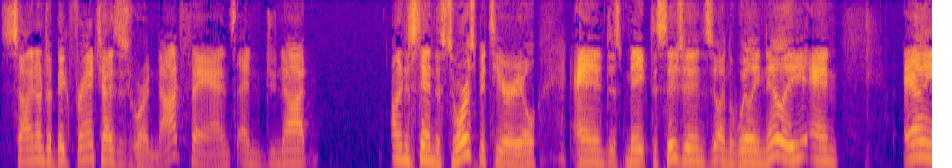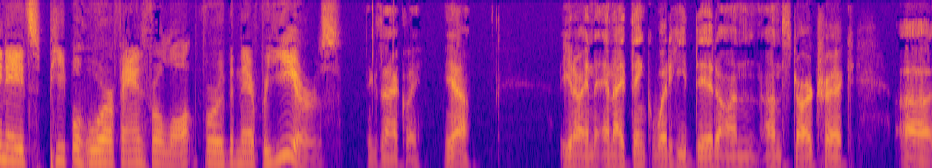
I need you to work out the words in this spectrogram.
sign on to big franchises who are not fans and do not understand the source material and just make decisions on the willy nilly and alienates people who are fans for a long for been there for years. Exactly. Yeah. You know, and, and I think what he did on, on Star Trek, uh,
